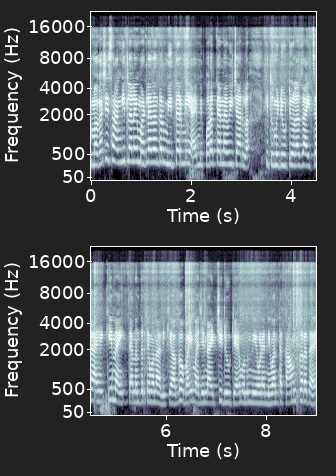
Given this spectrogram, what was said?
मगाशी सांगितलं नाही म्हटल्यानंतर मी तर मी आहे. मी परत त्यांना विचारलं की तुम्ही ड्युटीला जायचं आहे की नाही? त्यानंतर ते म्हणाले की अगं बाई माझी नाईटची ड्युटी आहे म्हणून मी एवढ्या निवांत काम करत आहे.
